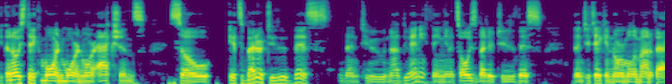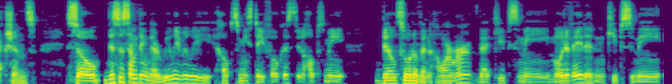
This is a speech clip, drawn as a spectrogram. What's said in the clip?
You can always take more and more and more actions. So it's better to do this than to not do anything and it's always better to do this than to take a normal amount of actions so this is something that really really helps me stay focused it helps me build sort of an armor that keeps me motivated and keeps me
